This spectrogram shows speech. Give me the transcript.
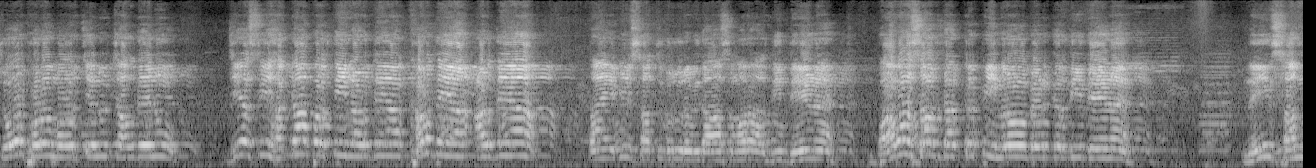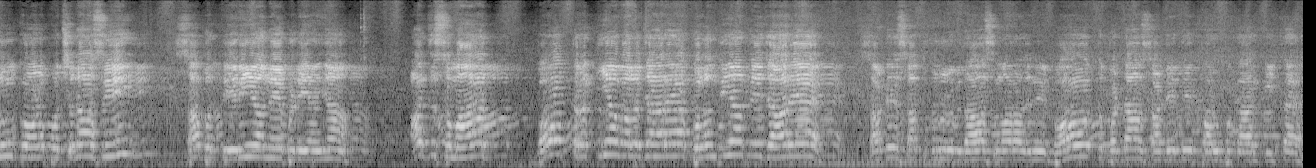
ਚੋਰ ਫੜੋ ਮੋਰਚੇ ਨੂੰ ਚੱਲਦੇ ਨੂੰ। ਜੇ ਅਸੀਂ ਹੱਕਾਂ ਪ੍ਰਤੀ ਲੜਦੇ ਆਂ ਖੜਦੇ ਆਂ ਅੜਦੇ ਆਂ ਤਾਂ ਇਹ ਵੀ ਸਤਿਗੁਰੂ ਰਵਿਦਾਸ ਮਹਾਰਾਜ ਦੀ ਦੇਣ ਹੈ। ਬਾਬਾ ਸਾਹਿਬ ਡਾਕਟਰ ਭੀਮਰਾਓ ਅੰਬੇਡਕਰ ਦੀ ਦੇਣ ਹੈ। ਨਹੀਂ, ਸਾਨੂੰ ਕੌਣ ਪੁੱਛਦਾ ਸੀ? ਸਭ ਤੇਰੀਆਂ ਨੇ ਵਡਿਆਈਆਂ। ਅੱਜ ਸਮਾਜ ਬਹੁਤ ਤਰੱਕੀਆਂ ਵੱਲ ਜਾ ਰਿਹਾ, ਬੁਲੰਦੀਆਂ ਤੇ ਜਾ ਰਿਹਾ ਸਾਡੇ ਸਤਿਗੁਰੂ ਰਵਿਦਾਸ ਮਹਾਰਾਜ ਨੇ ਬਹੁਤ ਵੱਡਾ ਸਾਡੇ ਤੇ ਪਰਉਪਕਾਰ ਕੀਤਾ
